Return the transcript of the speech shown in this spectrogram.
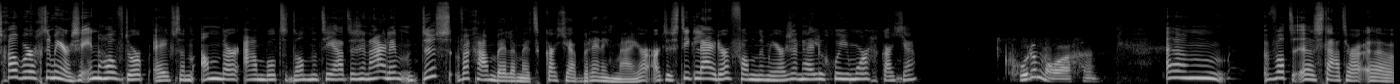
Schouwburg de Meersen in Hoofddorp heeft een ander aanbod dan de theaters in Haarlem. Dus we gaan bellen met Katja Brenningmeijer, artistiek leider van de Meersen. Een hele goede morgen, Katja. Goedemorgen. Um, wat uh, staat er? Uh,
